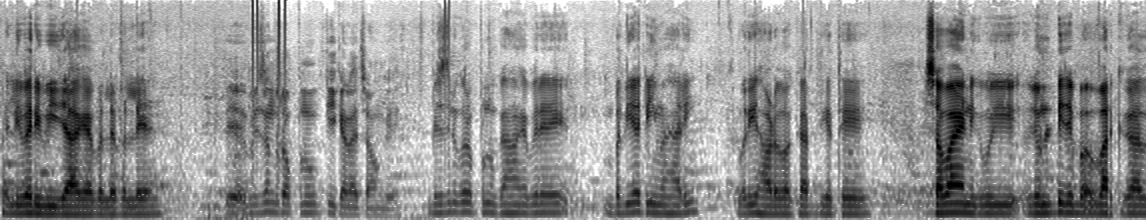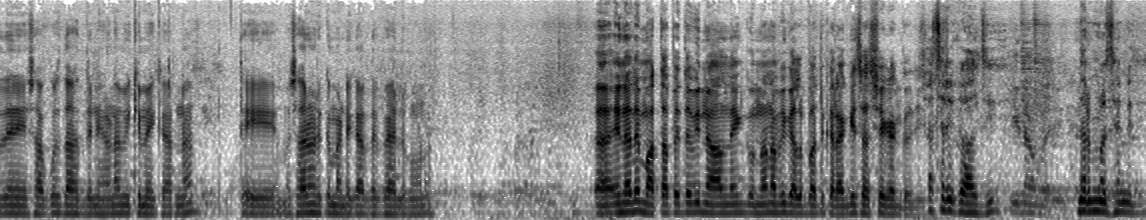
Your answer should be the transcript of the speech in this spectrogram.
ਪਹਿਲੀ ਵਾਰੀ ਵੀਜ਼ਾ ਆ ਗਿਆ ਬੱਲੇ ਬੱਲੇ ਆ ਤੇ ਵਿਜ਼ਨ ਗਰੁੱਪ ਨੂੰ ਕੀ ਕਹਿਣਾ ਚਾਹੋਗੇ? ਬਿਜ਼ਨਸ ਗਰੁੱਪ ਨੂੰ ਕਹਾਂਗੇ ਵੀਰੇ ਵਧੀਆ ਟੀਮ ਹੈ ਸਾਰੀ ਵਧੀਆ ਹਾਰਡ ਵਰਕ ਕਰਦੀ ਹੈ ਤੇ ਸਭਾ ਹੈ ਨਹੀਂ ਕੋਈ ਯੂਨਿਟੀ 'ਚ ਵਰਕ ਕਰਦੇ ਨੇ ਸਭ ਕੁਝ ਦੱਸਦੇ ਨੇ ਹਨਾ ਵੀ ਕਿਵੇਂ ਕਰਨਾ ਤੇ ਮੈਂ ਸਾਰਿਆਂ ਨੂੰ ਰਿਕਮੈਂਡ ਕਰਦਾ ਫਾਈਲ ਲਵਾਉਣਾ। ਇਹਨਾਂ ਦੇ ਮਾਤਾ ਪਿਤਾ ਵੀ ਨਾਲ ਨੇ ਉਹਨਾਂ ਨਾਲ ਵੀ ਗੱਲਬਾਤ ਕਰਾਂਗੇ। ਸਤਿ ਸ਼੍ਰੀ ਅਕਾਲ ਅੰਕਲ ਜੀ। ਸਤਿ ਸ੍ਰੀ ਅਕਾਲ ਜੀ। ਕੀ ਨਾਮ ਹੈ ਜੀ? ਨਰਮਲ ਸਿੰਘ ਜੀ।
